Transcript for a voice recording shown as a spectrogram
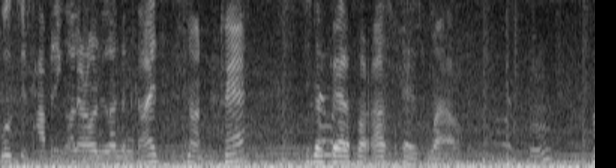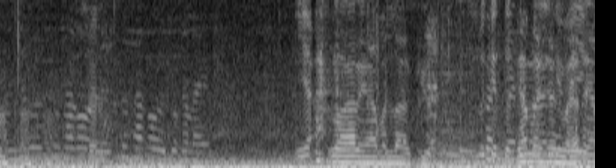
bullshit happening all around London, guys. It's not fair. It's not fair for us as well. Hmm? Yeah. Look at the. Yeah. Yeah,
